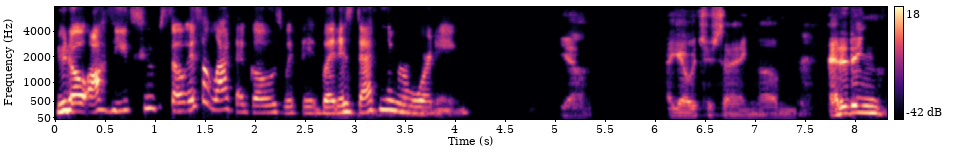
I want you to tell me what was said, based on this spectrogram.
you know, off YouTube. So it's a lot that goes with it, but it's definitely rewarding. Yeah. I get what you're saying. Um, editing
